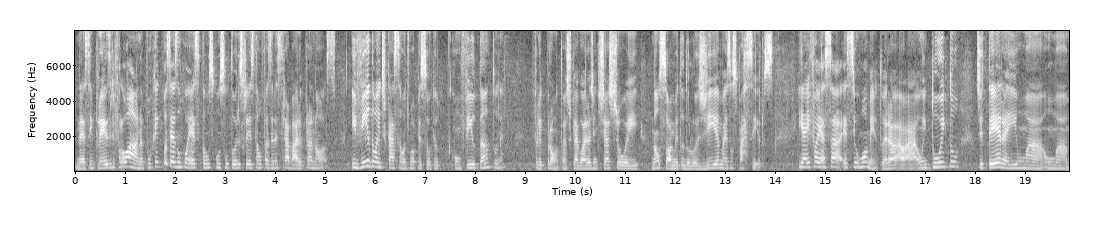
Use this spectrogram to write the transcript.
nessa empresa. Ele falou: Ana, por que vocês não conhecem então os consultores que já estão fazendo esse trabalho para nós? E vindo uma indicação de uma pessoa que eu confio tanto, né? Falei, pronto, acho que agora a gente achou aí não só a metodologia, mas os parceiros. E aí foi essa, esse o momento, era a, a, o intuito de ter aí uma, uma,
